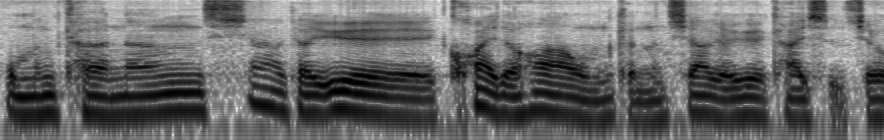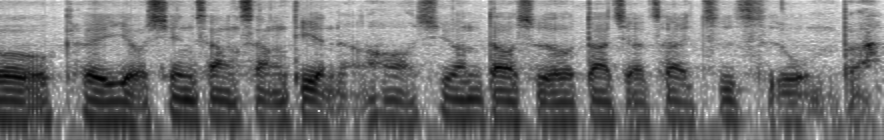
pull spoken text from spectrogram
我们可能下个月快的话，我们可能下个月开始就可以有线上商店了哈。希望到时候大家再支持我们吧。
